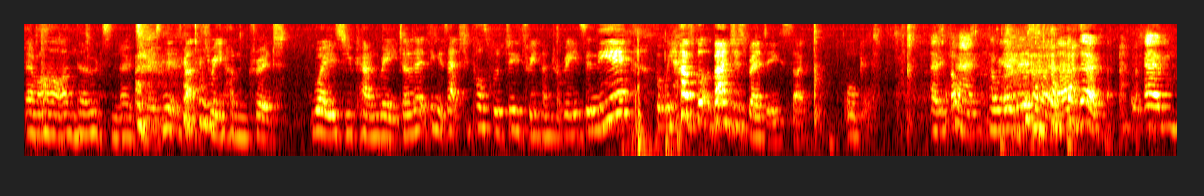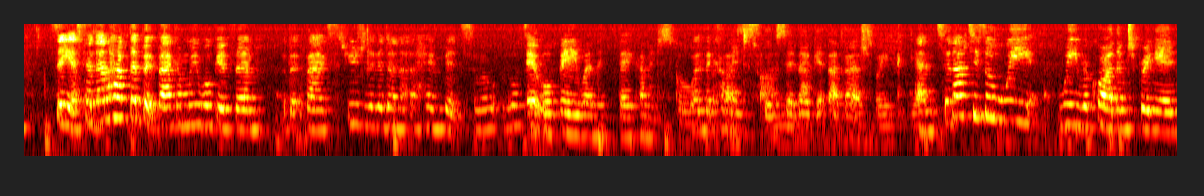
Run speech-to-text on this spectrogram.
There are loads and loads, isn't? It's about 300 ways you can read. I don't think it's actually possible to do 300 reads in the year, but we have got the badges ready, so all good. Okay, I'll go this way now. So, um, so yeah, so they'll have their book bag, and we will give them the book bags. Usually they're done at the home bits. So what, what It will be when they, they come into school. When they come into school, so they'll get that their badge. first week. Yeah. Um, so that is all we we require them to bring in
